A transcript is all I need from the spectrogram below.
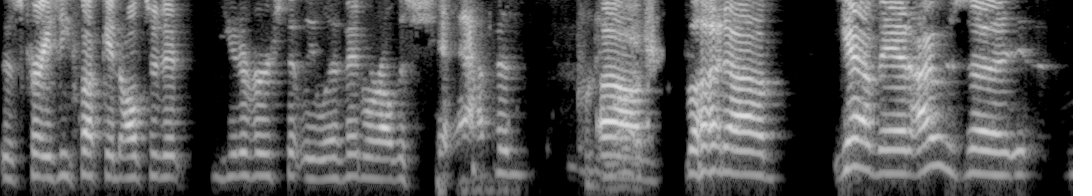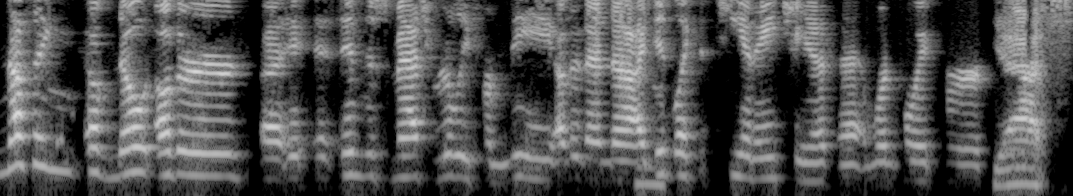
this crazy fucking alternate universe that we live in where all this shit happens. Pretty Um, much. but um, yeah, man, I was uh, nothing of note other uh, in this match really from me, other than uh, I Mm-hmm. did like the TNA chant at one point for Yes.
